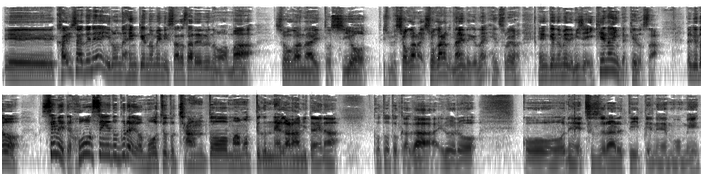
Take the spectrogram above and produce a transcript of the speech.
で、会社でね、いろんな偏見の目にさらされるのはまあ、しょうがないとしよう。しょうがない、しょうがなくないんだけどね。それは偏見の目で見ちゃいけないんだけどさ。だけど、せめて法制度ぐらいはもうちょっとちゃんと守ってくんねえかな、みたいなこととかが、いろいろ、こうね、綴られていてね、もうめっ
